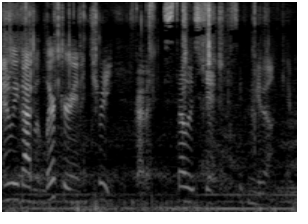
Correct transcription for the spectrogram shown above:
and we got a lurker in a tree. Got a Steller's. See if we can get it on camera.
